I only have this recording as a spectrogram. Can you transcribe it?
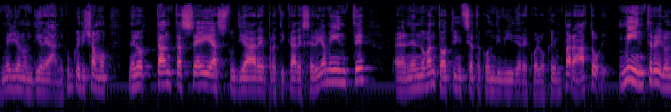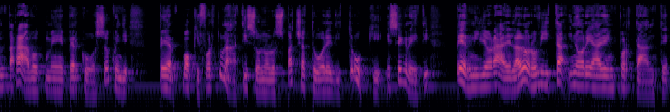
meglio non dire anni, comunque diciamo nell'86 a studiare e praticare seriamente, eh, nel 98 ho iniziato a condividere quello che ho imparato, mentre lo imparavo come percorso, quindi per pochi fortunati sono lo spacciatore di trucchi e segreti per migliorare la loro vita in ogni area importante,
